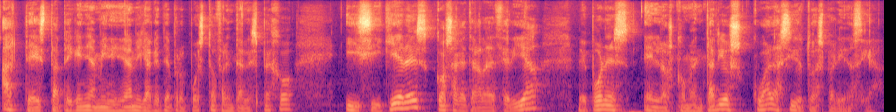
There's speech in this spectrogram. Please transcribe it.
Hazte esta pequeña mini dinámica que te he propuesto frente al espejo. Y si quieres, cosa que te agradecería, me pones en los comentarios cuál ha sido tu experiencia.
